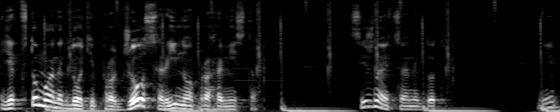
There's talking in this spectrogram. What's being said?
як в тому анекдоті про Джо серійного програміста. Всі знають цей анекдот? Ні?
